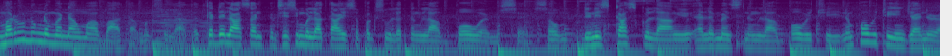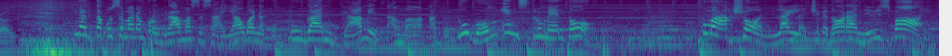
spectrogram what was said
Marunong naman ang mga bata magsulat. At kadalasan, nagsisimula tayo sa pagsulat ng love poems. eh. So, diniscuss ko lang yung elements ng love poetry, ng poetry in general. Nagtapos naman ang programa sa sayawan at tugtugan gamit ang mga katutubong instrumento. Umaaksyon, Laila Chikadora, News 5.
